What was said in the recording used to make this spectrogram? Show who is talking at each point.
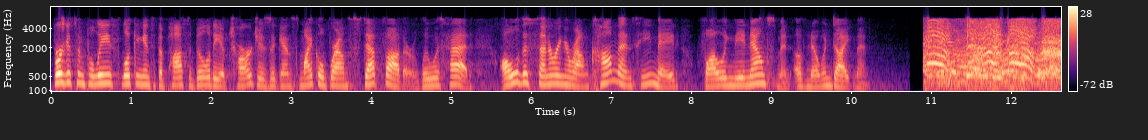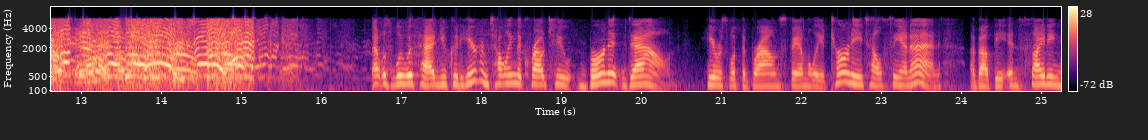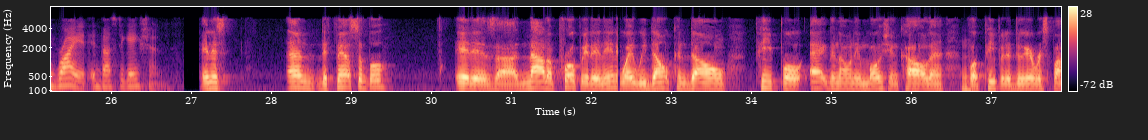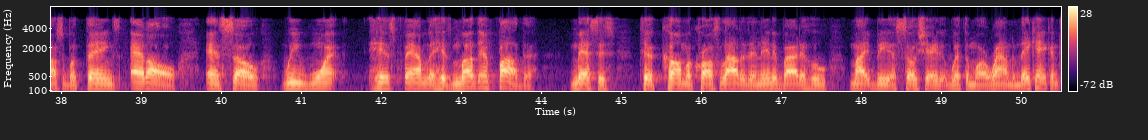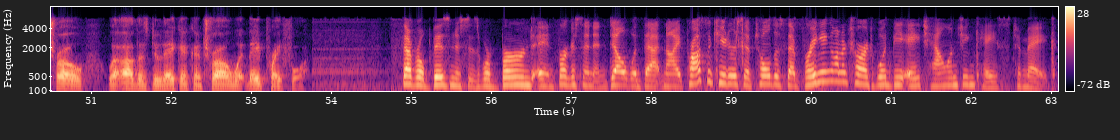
Speaker 1: Ferguson police looking into the possibility of charges against Michael Brown's stepfather, Louis Head. All of this centering around comments he made following the announcement of no indictment. That was Louis Head. You could hear him telling the crowd to burn it down. Here's what the Browns family attorney tells CNN about the inciting riot investigation.
Speaker 2: And it's undefensible. It is uh, not appropriate in any way. We don't condone people acting on emotion, calling hmm. for people to do irresponsible things at all. And so we want his family, his mother and father message to come across louder than anybody who might be associated with them or around them. They can't control what others do. They can control what they pray for.
Speaker 1: Several businesses were burned in Ferguson and dealt with that night. Prosecutors have told us that bringing on a charge would be a challenging case to make.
